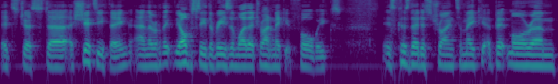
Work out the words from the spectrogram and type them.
It's just uh, a shitty thing, and obviously the reason why they're trying to make it four weeks is because they're just trying to make it a bit more. Um,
